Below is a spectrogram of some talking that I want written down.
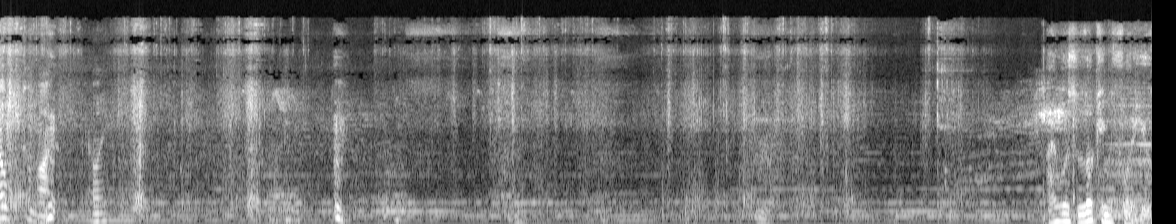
Oh, come on. Really? I was looking for you.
